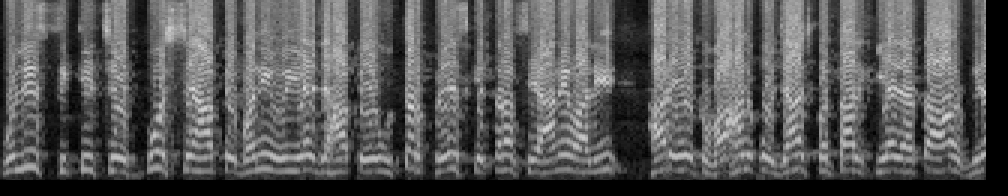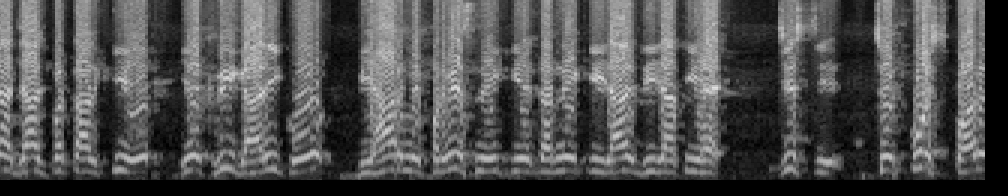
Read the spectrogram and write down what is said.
पुलिस की चेक पोस्ट यहाँ पे बनी हुई है, जहाँ पे उत्तर प्रदेश की तरफ़ से आने वाली हर एक वाहन को जाँच पड़ताल किया जाता है और बिना जाँच पड़ताल किए एक भी गाड़ी को बिहार में प्रवेश नहीं किए, करने की इजाज़त दी जाती है। जिस चेक पोस्ट पर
